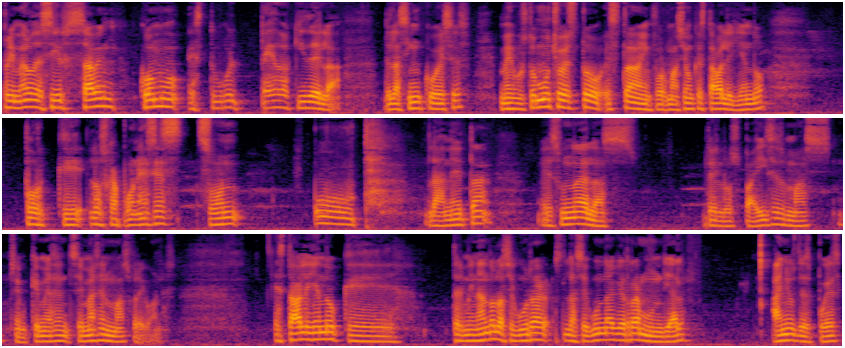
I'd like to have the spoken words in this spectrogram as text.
primero decir, ¿saben cómo estuvo el pedo aquí de la de las 5 S. Me gustó mucho esto, esta información que estaba leyendo, porque los japoneses son, la neta, es una de las de los países más que me hacen, se me hacen más fregones. Estaba leyendo que terminando la la segunda guerra mundial, años después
